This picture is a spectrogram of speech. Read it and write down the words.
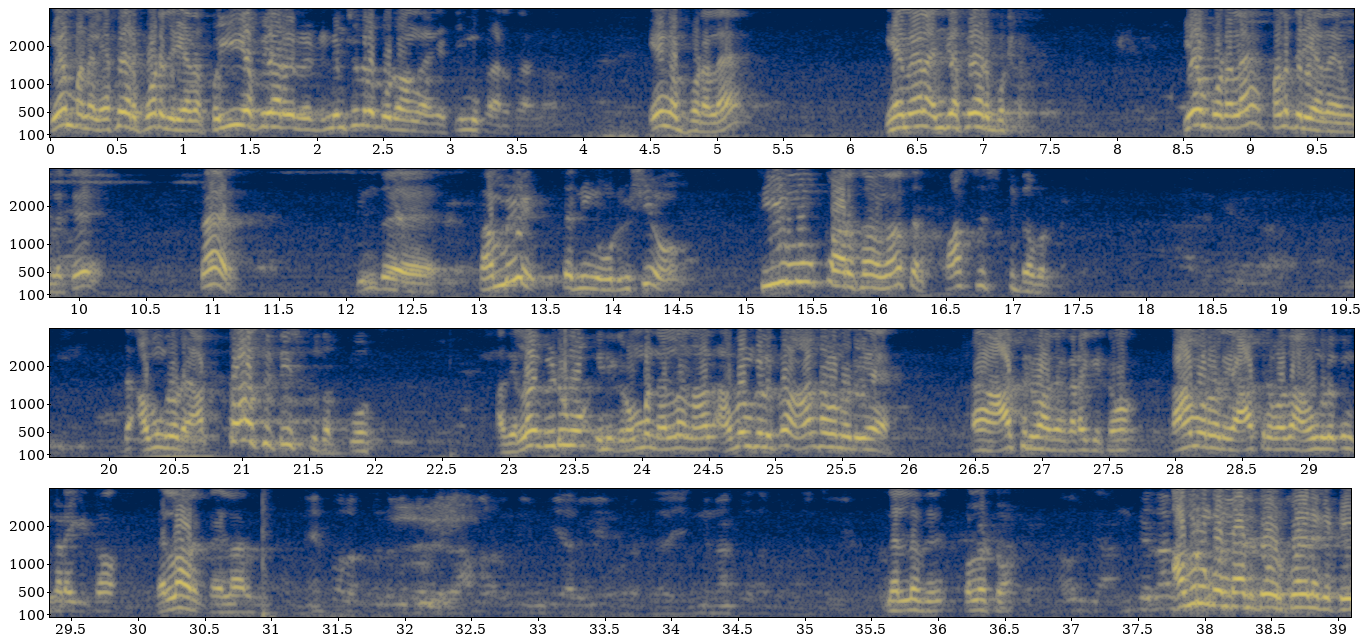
ஏன் பண்ணல? எஃப்ஐஆர் போட தெரியாதா? பொய் எஃப்ஐஆர் ரெண்டு நிமிஷத்துல போடுவாங்க இங்க திமுக அரசாங்கம். ஏங்க போடல? என் மேல அஞ்சு எஃப்ஐஆர் போட்டேன். ஏன் போடல? பண்ண தெரியாதா உங்களுக்கு? சார் இந்த தமிழ் சார் நீங்க ஒரு விஷயம் திமுக அரசாங்கம் தான் சார் ஃபாசிஸ்ட் கவர்மெண்ட் அவங்களோட அட்ராசிட்டிஸ் டு த கோர் அதெல்லாம் விடுவோம். இன்னைக்கு ரொம்ப நல்ல நாள். அவங்களுக்கும் ஆண்டவனுடைய ஆசீர்வாதம் கிடைக்கட்டும். ராமருடைய ஆசீர்வாதம் அவங்களுக்கும் கிடைக்கட்டும். எல்லாருக்கும். எல்லாருக்கும் தான் பிறந்தான்னு சொல்லியிருக்காரு. நல்லது. சொல்லட்டும். அவரும் கொண்டாடிட்டு ஒரு கோயிலை கட்டி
